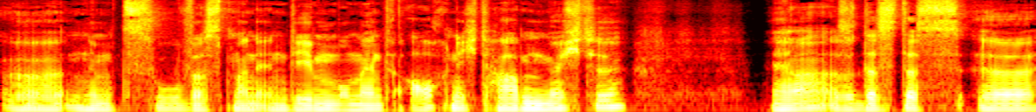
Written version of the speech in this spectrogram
äh, nimmt zu, was man in dem Moment auch nicht haben möchte. Ja, also dass das äh,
